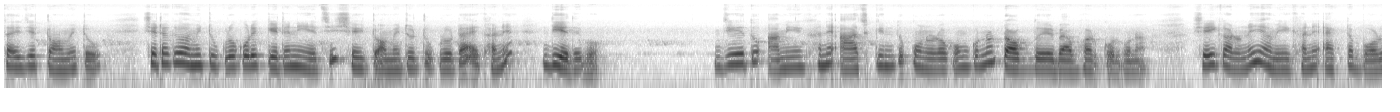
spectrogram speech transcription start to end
সাইজের টমেটো। সেটাকেও আমি টুকরো করে কেটে নিয়েছি, সেই টমেটোর টুকরোটা এখানে দিয়ে দেব। যেহেতু আমি এখানে আজ কিন্তু কোনো রকম কোনো টক দইয়ের ব্যবহার করব না। সেই কারণেই আমি এখানে একটা বড়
